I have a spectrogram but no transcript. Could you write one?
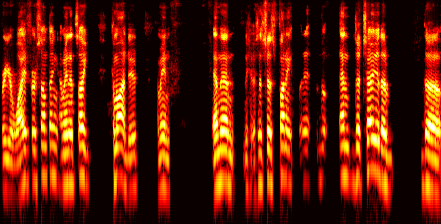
for your wife or something. I mean, it's like, come on, dude. I mean, and then it's just funny. Uh, and to tell you the the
